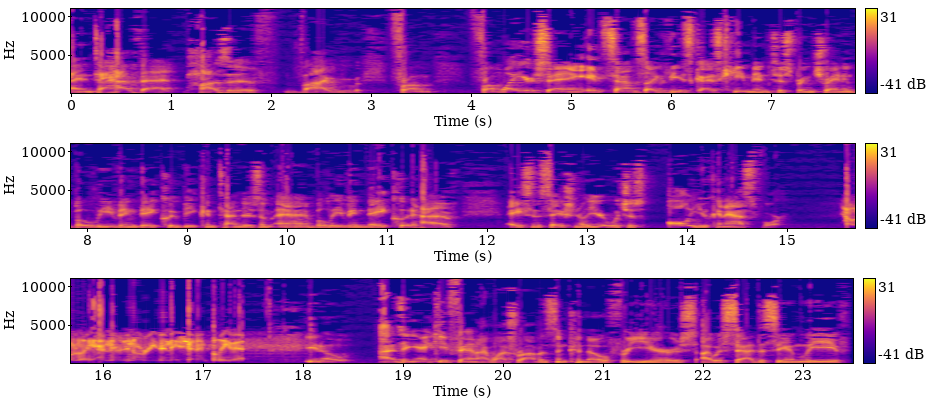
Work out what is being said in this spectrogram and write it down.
and to have that positive vibe from from what you're saying, it sounds like these guys came into spring training believing they could be contenders and, and believing they could have a sensational year, which is all you can ask for. Totally, and there's no reason they shouldn't believe it. You know, as a Yankee fan, I watched Robinson Cano for years. I was sad to see him leave.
